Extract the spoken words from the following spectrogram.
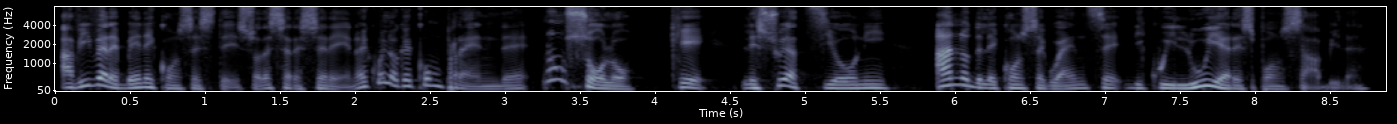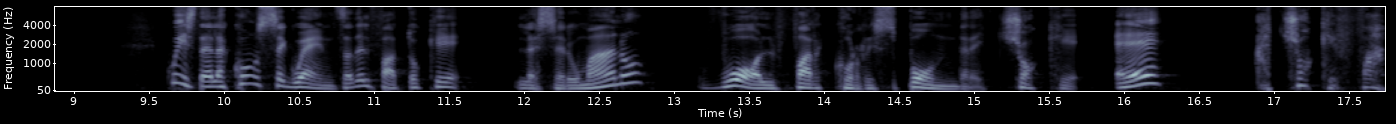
a vivere bene con se stesso, ad essere sereno, è quello che comprende non solo che le sue azioni hanno delle conseguenze di cui lui è responsabile, questa è la conseguenza del fatto che l'essere umano vuol far corrispondere ciò che è a ciò che fa.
